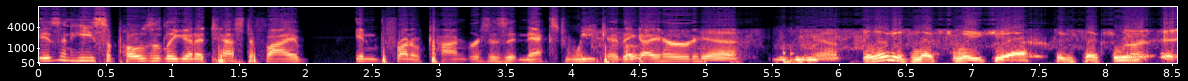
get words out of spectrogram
Isn't he supposedly going to testify in front of Congress? Is it next week? I think I heard. Yeah, yeah. I think it's next week. Yeah, I think it's next week. Uh, and-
